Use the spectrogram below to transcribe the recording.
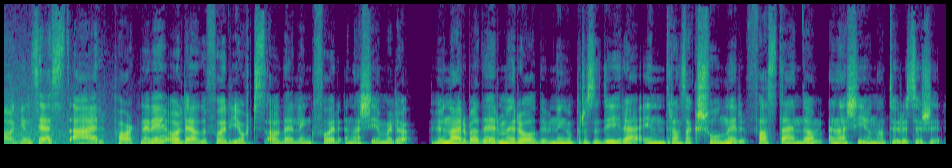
Dagens gjest er partner i og leder for Hjorts avdeling for energi og miljø. Hun arbeider med rådgivning og prosedyre innen transaksjoner, fast eiendom, energi og naturressurser,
